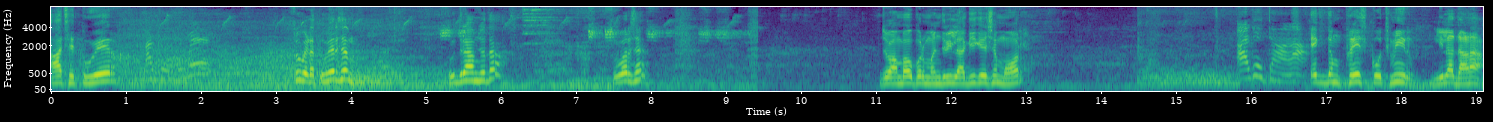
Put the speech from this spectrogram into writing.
આ છે તુવેર. શું બેટા તુવેર છે ને? રુદ્રામ જોતા? તુવર છે? જો આંબા ઉપર મંજરી લાગી ગઈ છે મોર. એકદમ ફ્રેશ કોથમીર લીલા તથા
